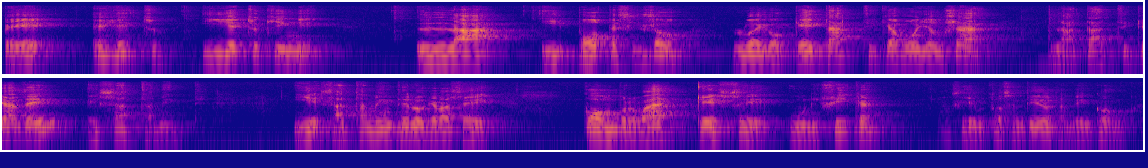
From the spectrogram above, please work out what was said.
P es esto. ¿Y esto quién es? La hipótesis 2. Luego, ¿qué táctica voy a usar? La táctica de exactamente. Y exactamente lo que va a hacer es comprobar que se unifica, en cierto sentido también con,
